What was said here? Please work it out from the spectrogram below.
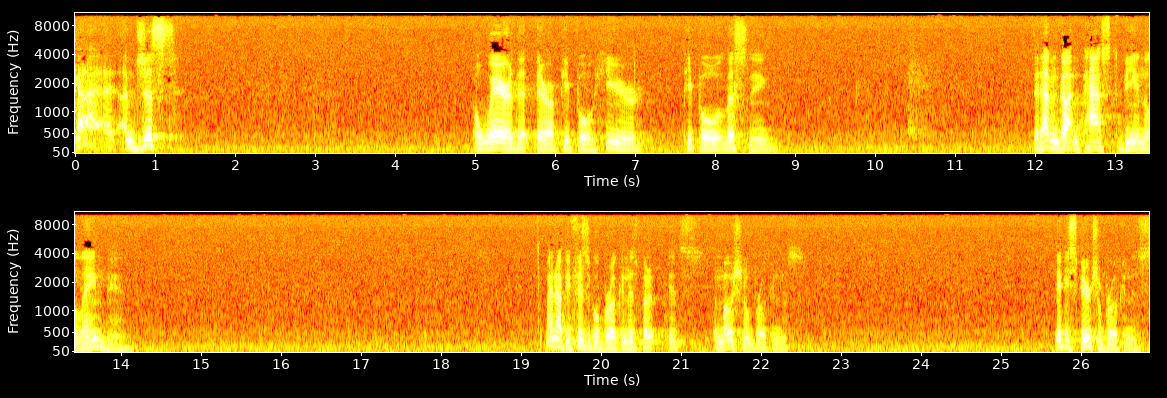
God, I, I'm just aware that there are people here, people listening, that haven't gotten past being the lame man. It might not be physical brokenness, but it's emotional brokenness. Maybe spiritual brokenness.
